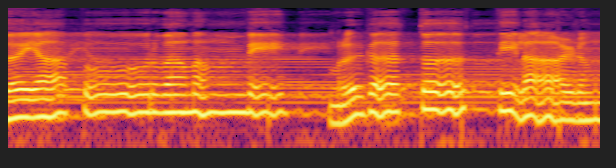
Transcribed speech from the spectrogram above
ദയാപൂർവമമ്പേ മൃഗത്വത്തിലാഴും.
